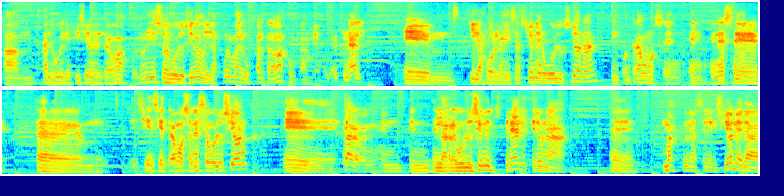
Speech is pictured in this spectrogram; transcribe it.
a, los beneficios del trabajo, ¿no? Y eso ha evolucionado y la forma de buscar trabajo cambia, porque al final eh, si las organizaciones evolucionan, encontramos en, ese, eh, si, entramos en esa evolución, eh, claro, en, la revolución industrial era una, más que una selección, era,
